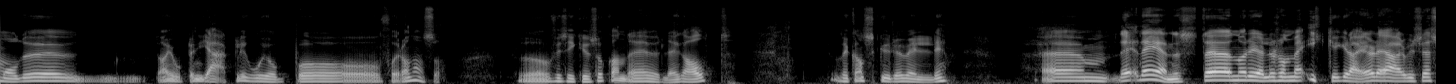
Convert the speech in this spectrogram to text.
må du Du har gjort en jæklig god jobb på forhånd, altså. Så hvis ikke så kan det ødelegge alt. Det kan skurre veldig. Ehm, det, det eneste når det gjelder sånn jeg ikke greier, det er hvis jeg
